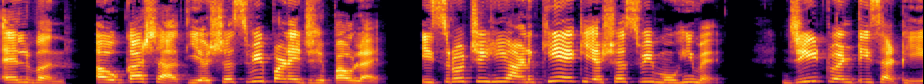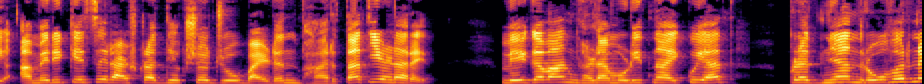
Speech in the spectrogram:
एल वन अवकाशात यशस्वीपणे झेपावलाय. इस्रोची ही आणखी एक यशस्वी मोहीम आहे. जी ट्वेंटीसाठी अमेरिकेचे राष्ट्राध्यक्ष जो बायडन भारतात येणार आहेत. वेगवान घडामोडीतनं ऐकूयात. प्रज्ञान रोव्हरनं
